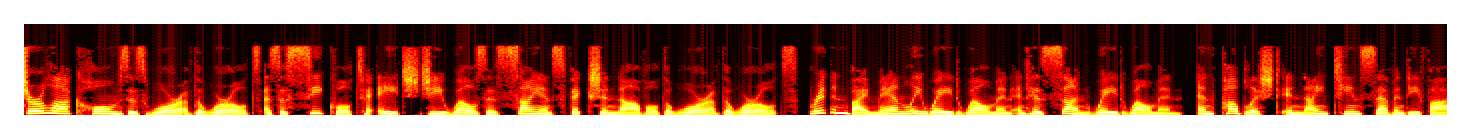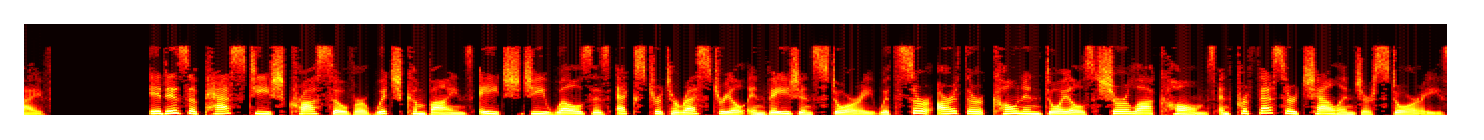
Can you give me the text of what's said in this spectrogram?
Sherlock Holmes's War of the Worlds is a sequel to H. G. Wells's science fiction novel The War of the Worlds, written by Manly Wade Wellman and his son Wade Wellman, and published in 1975. It is a pastiche crossover which combines H. G. Wells's extraterrestrial invasion story with Sir Arthur Conan Doyle's Sherlock Holmes and Professor Challenger stories.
